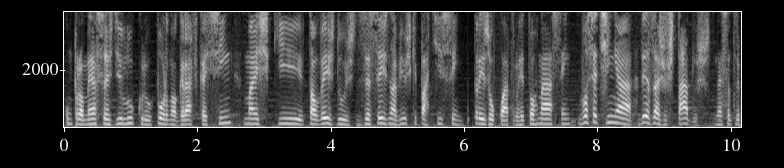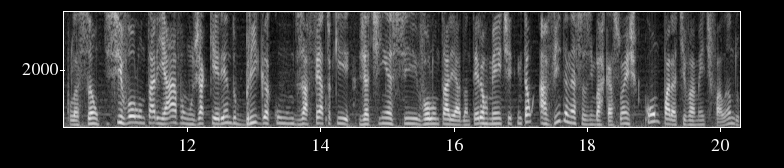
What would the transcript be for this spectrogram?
com promessas de lucro pornográficas sim, mas que talvez dos 16 navios que partissem, três ou quatro retornassem. Você tinha desajustados nessa tripulação que se voluntariavam já querendo briga com um desafeto que já tinha se voluntariado anteriormente. Então, a vida nessas embarcações, comparativamente falando,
